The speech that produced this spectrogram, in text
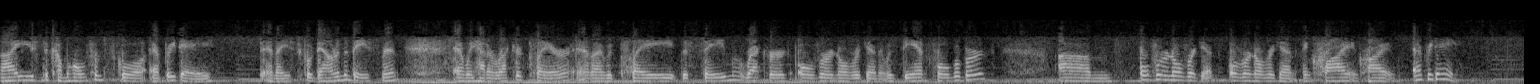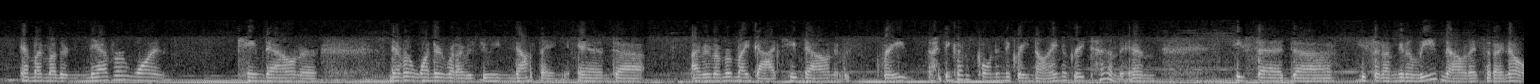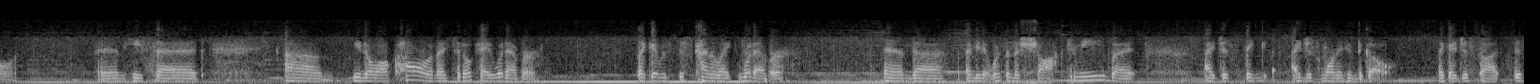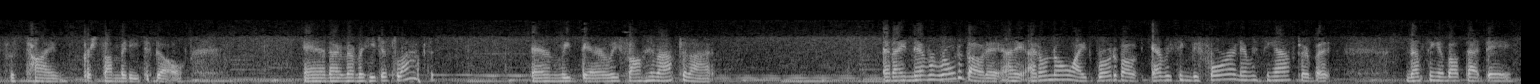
I used to come home from school every day and I used to go down in the basement and we had a record player and I would play the same record over and over again. It was Dan Fogelberg um, over and over again, over and over again, and cry and cry every day. And my mother never once came down or never wondered what I was doing, nothing. And uh, I remember my dad came down. It was grade, I think I was going into grade 9 or grade 10. And he said, uh, he said, I'm going to leave now. And I said, I know. And he said, um, you know, I'll call. And I said, okay, whatever. Like it was just kind of like, whatever. And, uh, I mean, it wasn't a shock to me, but I just think, I just wanted him to go. Like I just thought this was time for somebody to go. And I remember he just left. and we barely saw him after that. And I never wrote about it. I, I don't know. I wrote about everything before and everything after, but nothing about that day.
